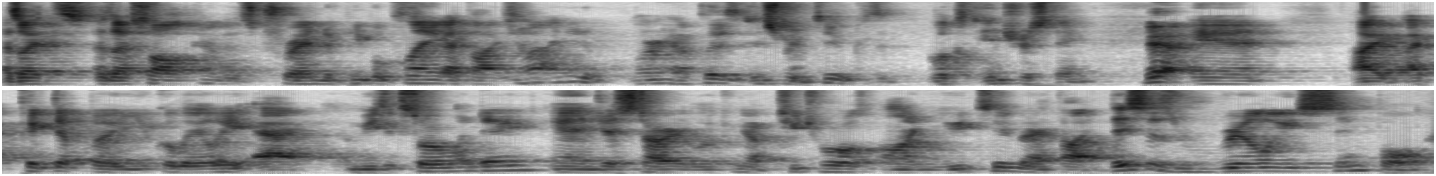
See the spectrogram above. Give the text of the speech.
as I as I saw kind of this trend of people playing, I thought, you know, I need to learn how to play this instrument too because it looks interesting. Yeah. And I, I picked up a ukulele at a music store one day and just started looking up tutorials on YouTube. And I thought, this is really simple.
